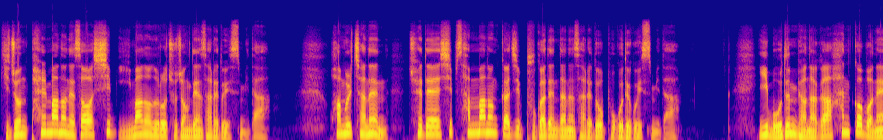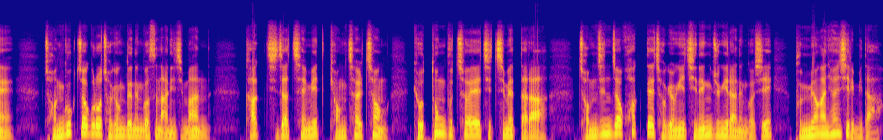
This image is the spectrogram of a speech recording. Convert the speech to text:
기존 8만원에서 12만원으로 조정된 사례도 있습니다. 화물차는 최대 13만원까지 부과된다는 사례도 보고되고 있습니다. 이 모든 변화가 한꺼번에 전국적으로 적용되는 것은 아니지만 각 지자체 및 경찰청, 교통부처의 지침에 따라 점진적 확대 적용이 진행 중이라는 것이 분명한 현실입니다.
